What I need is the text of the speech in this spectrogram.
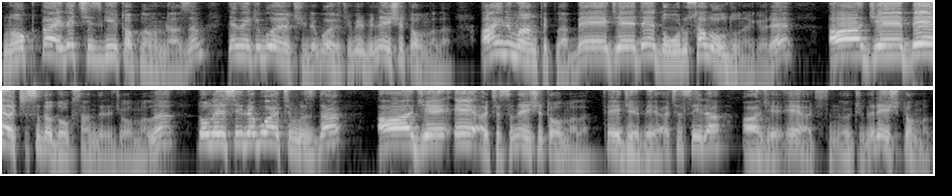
nokta ile çizgiyi toplamam lazım. Demek ki bu ölçüyle bu ölçü birbirine eşit olmalı. Aynı mantıkla BCD doğrusal olduğuna göre ACB açısı da 90 derece olmalı. Dolayısıyla bu açımız da ACE açısına eşit olmalı. FCB açısıyla ACE açısının ölçüleri eşit olmalı.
